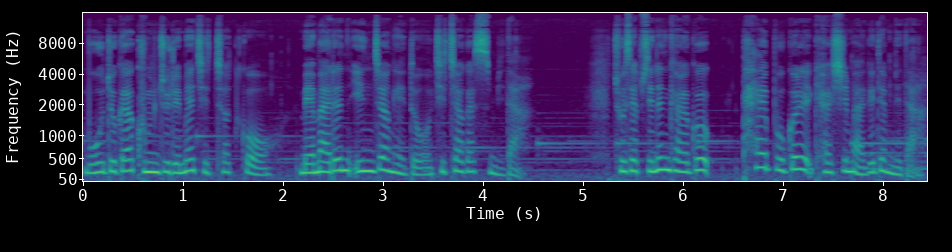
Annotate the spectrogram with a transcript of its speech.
모두가 굶주림에 지쳤고 메마른 인정에도 지쳐갔습니다. 조셉 씨는 결국 탈북을 결심하게 됩니다.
